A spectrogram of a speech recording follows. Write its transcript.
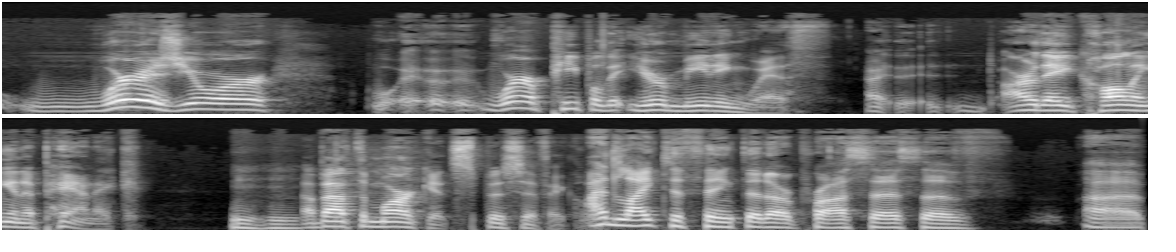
where is your, where are people that you're meeting with? Uh, are they calling in a panic mm-hmm. about the market specifically? I'd like to think that our process of uh,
